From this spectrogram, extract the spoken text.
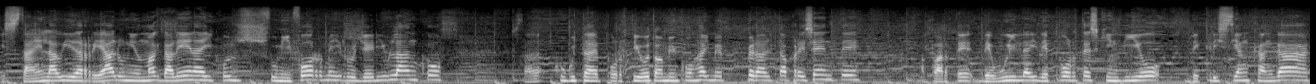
está en la vida real, Unión Magdalena y con su uniforme y Ruggeri Blanco. Está Cúcuta Deportivo también con Jaime Peralta presente. Aparte de Huila y Deportes Quindío de Cristian Cangá.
